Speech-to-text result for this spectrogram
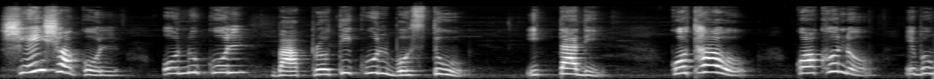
সেই সকল অনুকূল বা প্রতিকূল বস্তু ইত্যাদি। কোথাও, কখনো এবং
